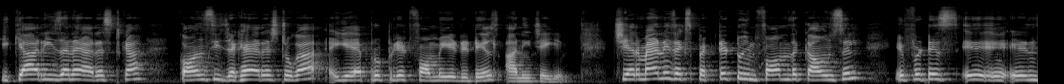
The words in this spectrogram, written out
कि क्या रीज़न है अरेस्ट का कौन सी जगह अरेस्ट होगा ये अप्रोप्रिएट फॉर्म में ये डिटेल्स आनी चाहिए chairman is expected to inform the council if it is in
